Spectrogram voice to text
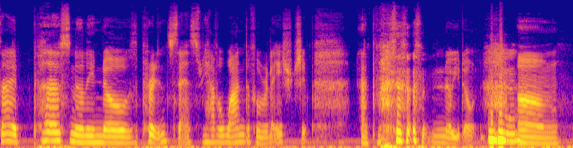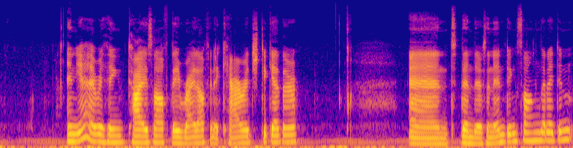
I personally know the princess. We have a wonderful relationship. And no, you don't. Mhm. Um, and yeah, everything ties off. They ride off in a carriage together. And then there's an ending song that I didn't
